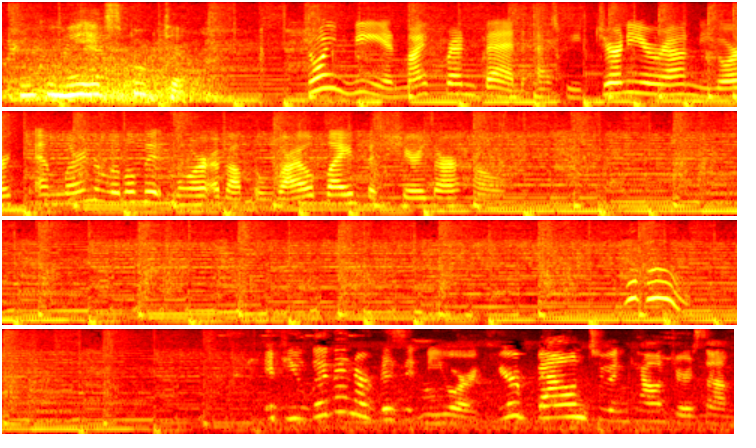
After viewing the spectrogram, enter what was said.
I think we may have spooked him. Join me and my friend Ben as we journey around New York and learn a little bit more about the wildlife that shares our home. If you live in or visit New York, you're bound to encounter some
